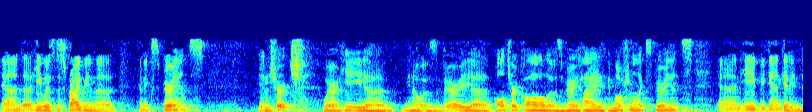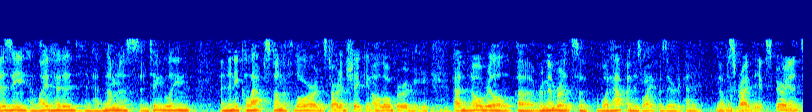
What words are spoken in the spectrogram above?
and uh, he was describing an experience in church where he, uh, you know, it was a very uh, altar call. It was a very high emotional experience, and he began getting dizzy and lightheaded and had numbness and tingling. And then he collapsed on the floor and started shaking all over. And he had no real uh, remembrance of, of, what happened. His wife was there to kind of, you know, describe the experience,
